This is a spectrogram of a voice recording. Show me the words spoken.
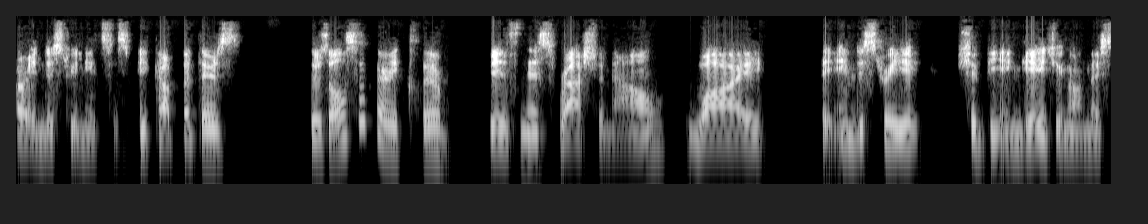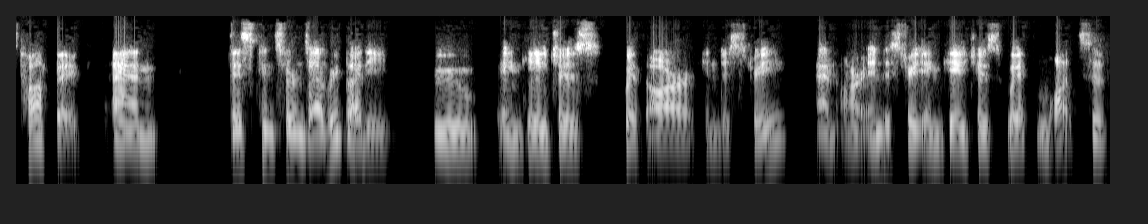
our industry needs to speak up. But there's there's also very clear business rationale why the industry should be engaging on this topic. And this concerns everybody who engages with our industry and our industry engages with lots of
